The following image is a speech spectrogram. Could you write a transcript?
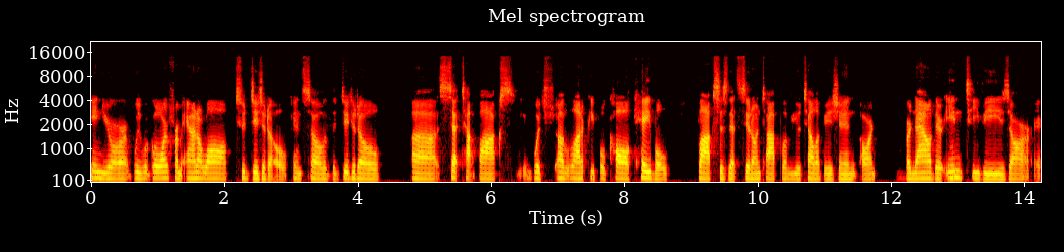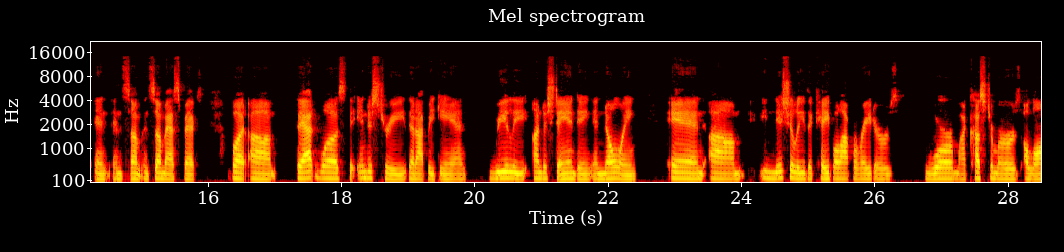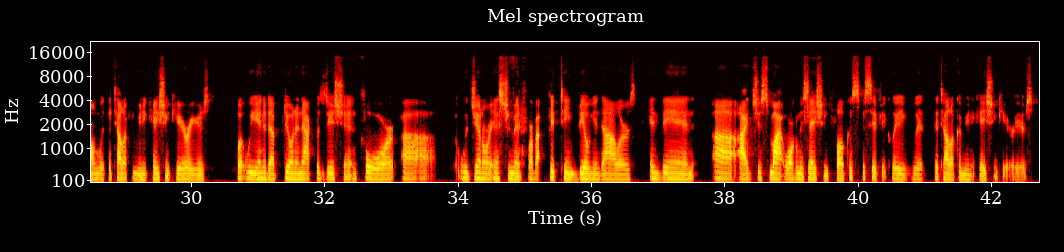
in your, we were going from analog to digital. And so the digital uh, set top box, which a lot of people call cable boxes that sit on top of your television, or or now they're in TVs, or in, in some in some aspects. But um, that was the industry that I began really understanding and knowing. And um, initially, the cable operators were my customers along with the telecommunication carriers. But we ended up doing an acquisition for uh, with General Instrument for about $15 billion. And then uh, I just, my organization focused specifically with the telecommunication carriers.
